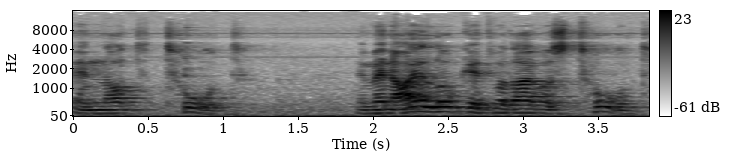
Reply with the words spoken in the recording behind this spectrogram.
and not taught. And when I look at what I was taught,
